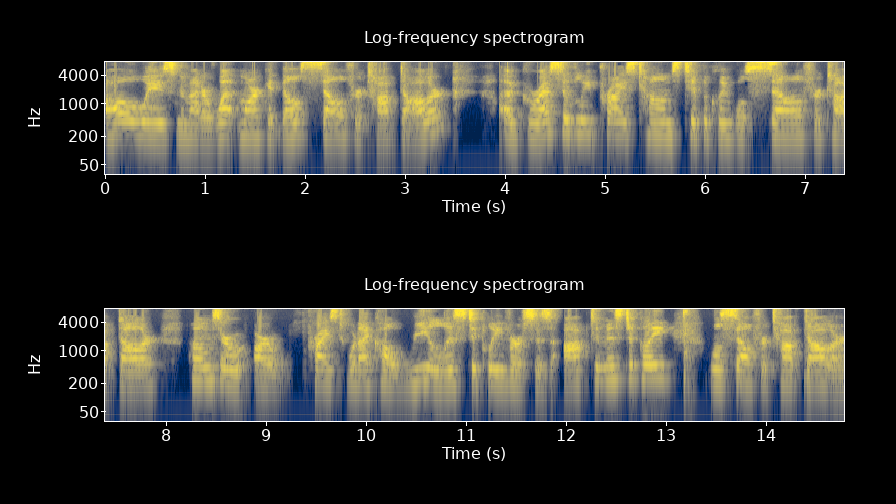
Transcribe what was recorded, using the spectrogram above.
always, no matter what market, they'll sell for top dollar. Aggressively priced homes typically will sell for top dollar. Homes are, are priced what I call realistically versus optimistically, will sell for top dollar.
